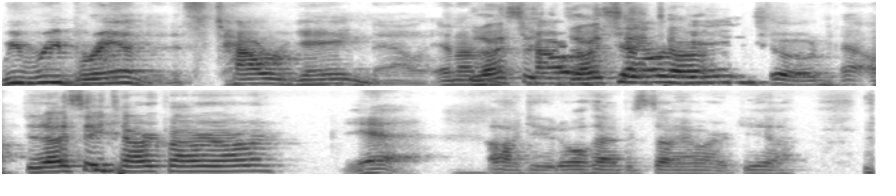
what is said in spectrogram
we rebranded. It's Tower Gang now, and I'm did I say, Tower, did I say Tower, Tower Gang Toad now. Did I say Tower Power Hour? Yeah. Oh, dude, old habits die hard. Yeah.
